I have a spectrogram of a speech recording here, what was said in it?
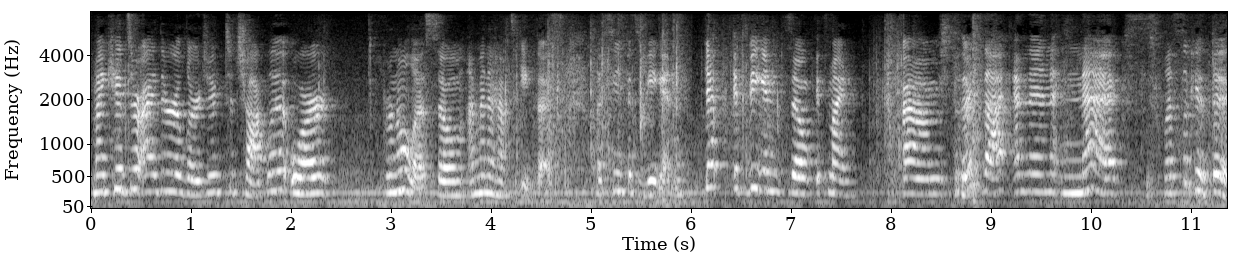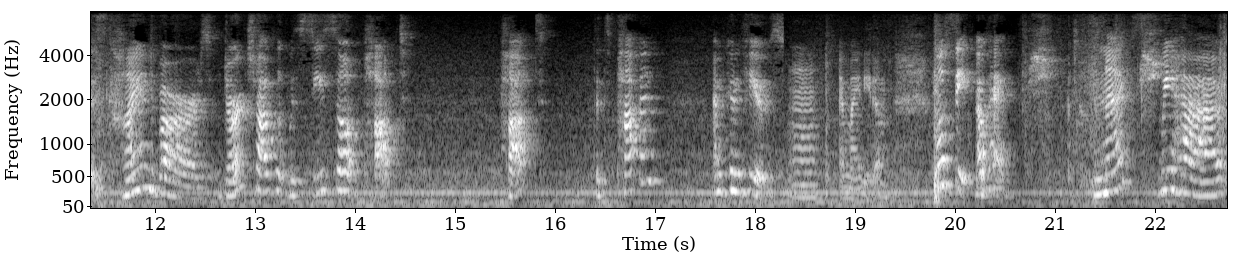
My kids are either allergic to chocolate or granola, so I'm gonna have to eat this. Let's see if it's vegan. Yep, it's vegan, so it's mine. Um, so there's that. And then next, let's look at this. Kind bars. Dark chocolate with sea salt popped. Popped? It's popping? I'm confused. Mm, I might eat them. We'll see. Okay. Next, we have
